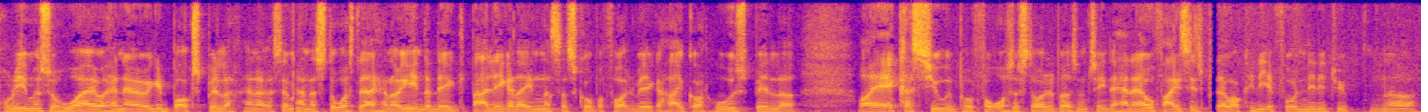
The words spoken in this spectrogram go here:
Problemet med Sohora er jo, at han er jo ikke en boksspiller. Han er, selvom han er stor og stærk, han er jo ikke en, der lig, bare ligger derinde og så skubber folk væk og har et godt hovedspil og, og er aggressiv på forreste stolper og sådan ting. Han er jo faktisk en spiller, der godt kan lide at få den lidt i dybden og,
